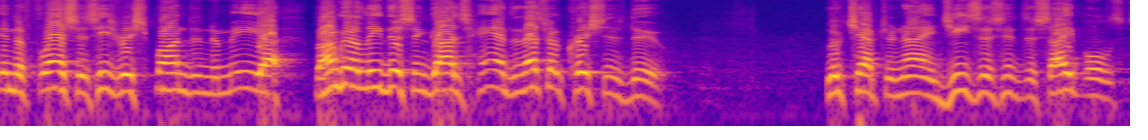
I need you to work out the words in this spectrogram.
in the flesh as he's responding to me. Uh, but I'm going to leave this in God's hands. And that's what Christians do. Luke chapter 9 Jesus and disciples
